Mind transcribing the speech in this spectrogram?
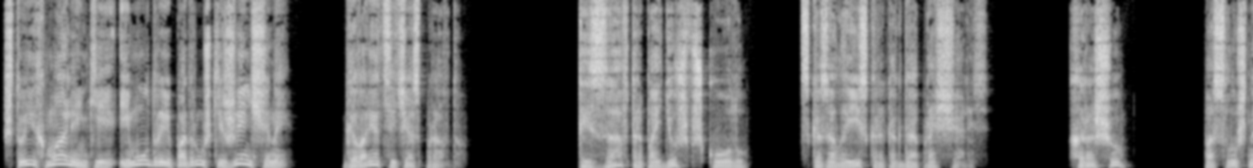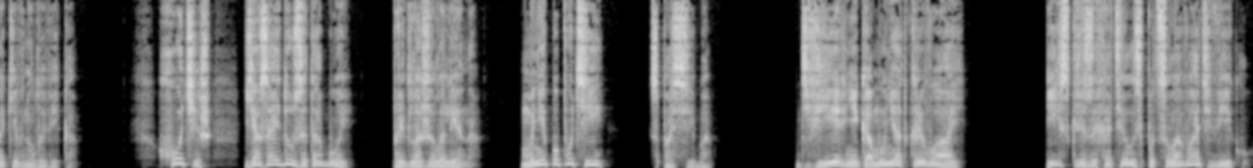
что их маленькие и мудрые подружки-женщины говорят сейчас правду. «Ты завтра пойдешь в школу», — сказала Искра, когда прощались. «Хорошо», — послушно кивнула Вика. «Хочешь, я зайду за тобой?» — предложила Лена. «Мне по пути». «Спасибо». «Дверь никому не открывай». Искре захотелось поцеловать Вику,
